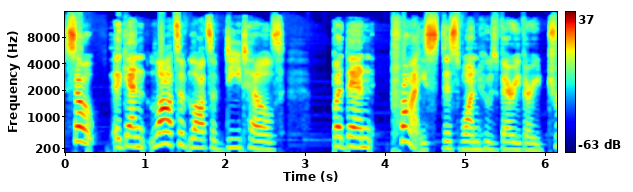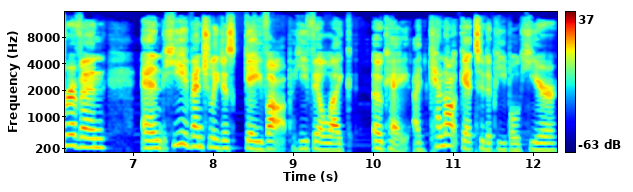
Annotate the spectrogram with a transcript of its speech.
So again, lots of lots of details, but then Price, this one who's very very driven, and he eventually just gave up. He felt like, okay, I cannot get to the people here.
